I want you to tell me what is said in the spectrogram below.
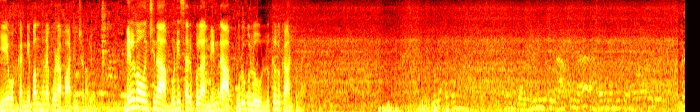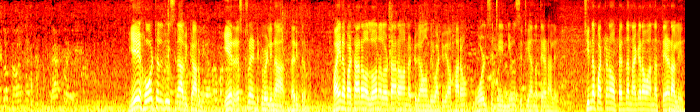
ఏ ఒక్క నిబంధన కూడా పాటించడం లేదు. నిల్వ ఉంచిన ముడి సరుకుల నిండా పురుగులు లుకలుక అంటున్నాయి. ఏ హోటల్ చూసినా వికారమే ఏ రెస్టారెంట్కి వెళ్ళినా దరిద్రమే పైన పటారం లోన లొటారం అన్నట్టుగా ఉంది వాటి వ్యవహారం. ఓల్డ్ సిటీ న్యూ సిటీ అన్న తేడా లేదు. చిన్న పట్టణం పెద్ద నగరం అన్న తేడా లేదు.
